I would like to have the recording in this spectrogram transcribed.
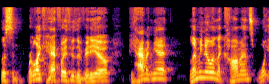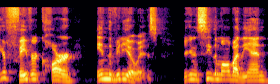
listen, we're like halfway through the video. If you haven't yet, let me know in the comments what your favorite card in the video is. You're to see them all by the end,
